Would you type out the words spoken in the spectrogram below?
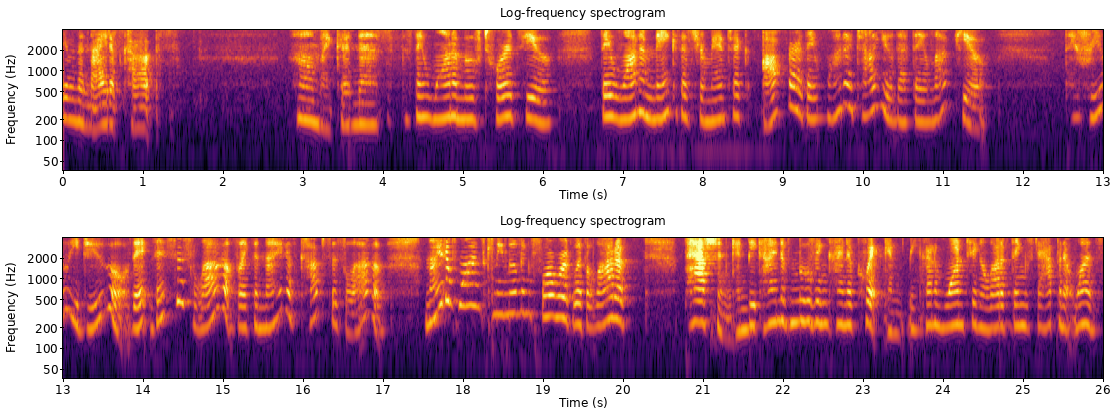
Even the Knight of Cups. Oh my goodness, because they want to move towards you. They want to make this romantic offer. They want to tell you that they love you. They really do. They, this is love. Like the Knight of Cups is love. Knight of Wands can be moving forward with a lot of passion, can be kind of moving kind of quick, can be kind of wanting a lot of things to happen at once.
